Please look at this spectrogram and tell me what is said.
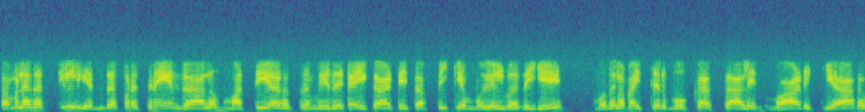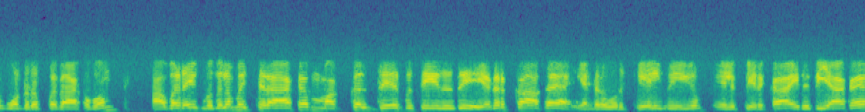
தமிழகத்தில் எந்த பிரச்சனை என்றாலும் மத்திய அரசு மீது கை காட்டி தப்பிக்க முயல்வதையே முதலமைச்சர் மு ஸ்டாலின் வாடிக்கையாக கொண்டிருப்பதாகவும் அவரை முதலமைச்சராக மக்கள் தேர்வு செய்தது எதற்காக என்ற ஒரு கேள்வியையும் எழுப்பியிருக்கா இறுதியாக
